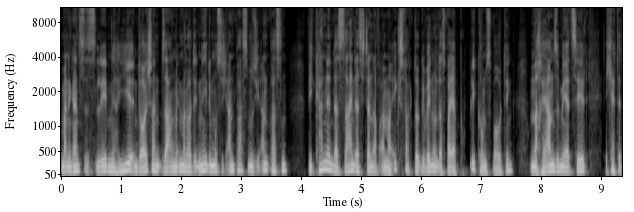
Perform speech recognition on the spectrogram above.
mein ganzes Leben hier in Deutschland sagen mir immer Leute, nee, du musst dich anpassen, muss ich anpassen. Wie kann denn das sein, dass ich dann auf einmal X-Faktor gewinne? Und das war ja Publikumsvoting. Und nachher haben sie mir erzählt, ich hatte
